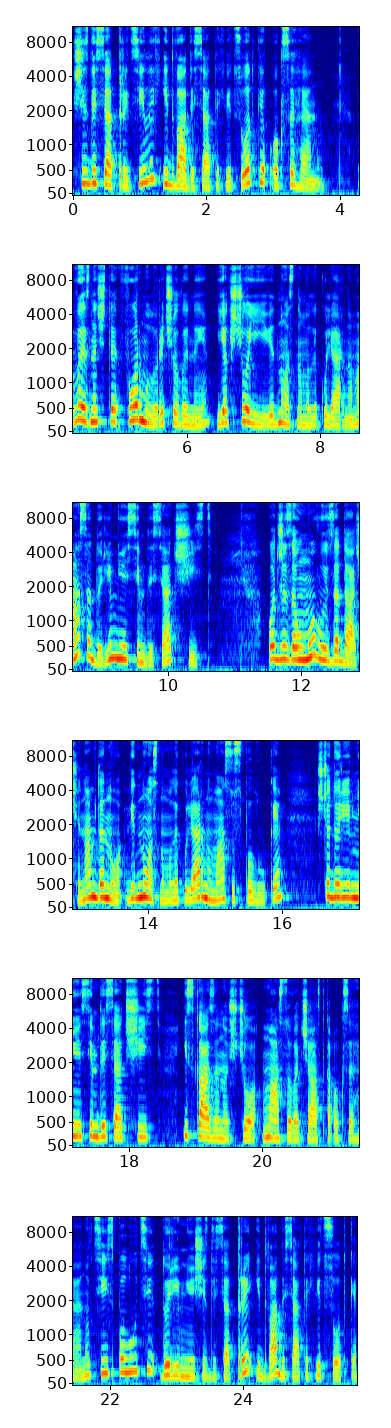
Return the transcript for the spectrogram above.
63,2% оксигену. Визначте формулу речовини, якщо її відносна молекулярна маса дорівнює 76. Отже, за умовою задачі нам дано відносну молекулярну масу сполуки, що дорівнює 76, і сказано, що масова частка оксигену в цій сполуці дорівнює 63,2%.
